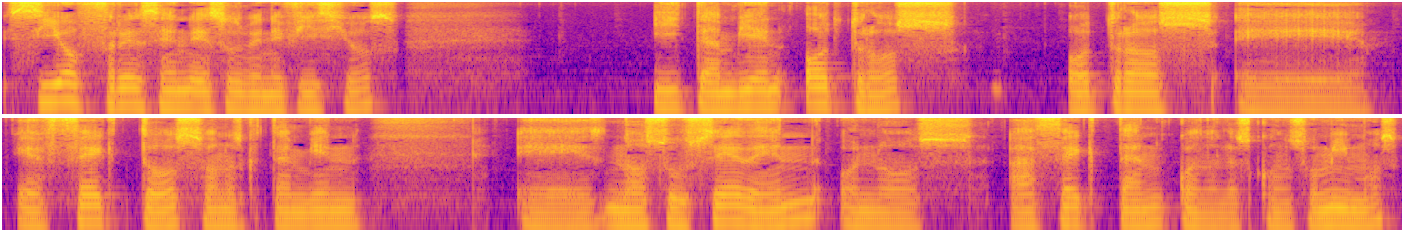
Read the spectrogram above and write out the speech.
sí ofrecen esos beneficios y también otros, otros eh, efectos son los que también eh, nos suceden o nos afectan cuando los consumimos.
